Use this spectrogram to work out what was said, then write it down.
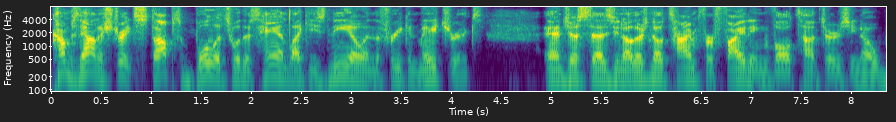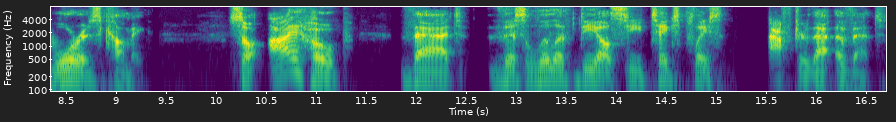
comes down and straight stops bullets with his hand like he's Neo in the freaking Matrix, and just says, you know, there's no time for fighting, Vault Hunters. You know, war is coming. So I hope that this Lilith DLC takes place after that event,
